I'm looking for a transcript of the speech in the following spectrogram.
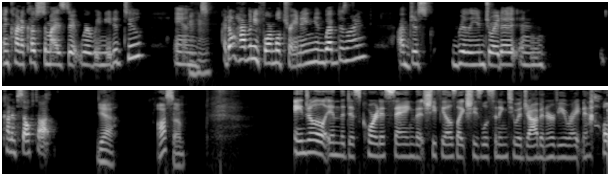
and kind of customized it where we needed to. And Mhm. I don't have any formal training in web design. I've just really enjoyed it and kind of self taught. yeah. Awesome. Angel in the Discord is saying that she feels like she's listening to a job interview right now.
